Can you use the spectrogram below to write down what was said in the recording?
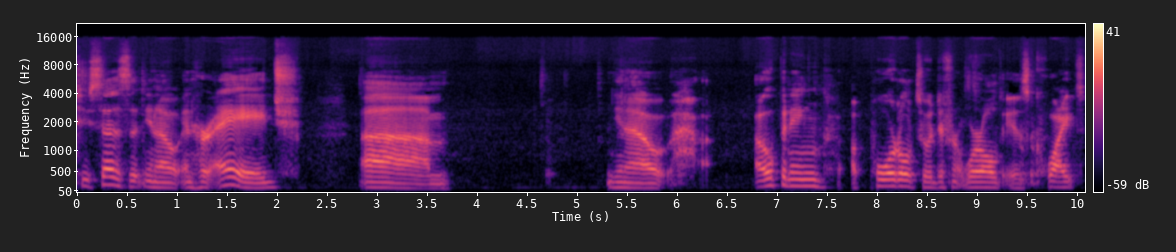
she says that you know in her age, um, you know, opening a portal to a different world is quite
